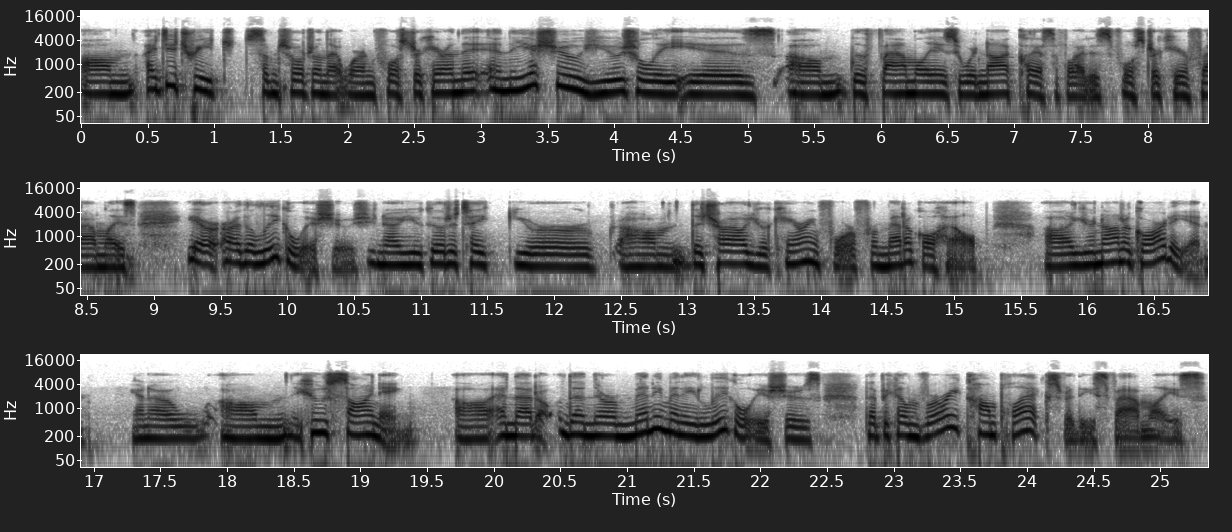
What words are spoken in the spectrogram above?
um, I did treat some children that were in foster care and the and the issue usually is um, the families who are not classified as foster care families yeah, are the legal issues. You know, you go to take your um, the child you're caring for for medical help. Uh, you're not a guardian. You know, um, who's signing? Uh, and that then there are many, many legal issues that become very complex for these families.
